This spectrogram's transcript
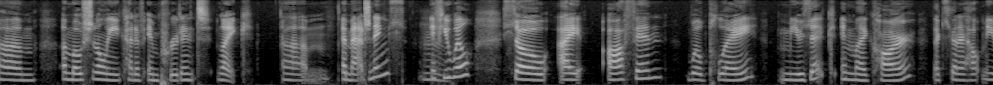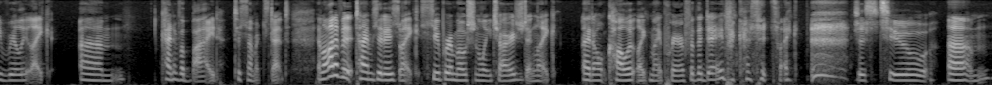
um emotionally kind of imprudent like um imaginings, if Mm. you will. So I often will play music in my car that's going to help me really like um kind of abide to some extent. And a lot of it at times it is like super emotionally charged and like I don't call it like my prayer for the day because it's like just too um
